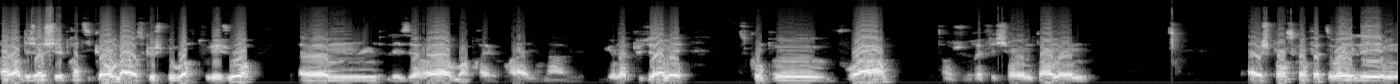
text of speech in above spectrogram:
Alors déjà chez les pratiquants, bah, ce que je peux voir tous les jours, euh, les erreurs, bon après voilà, il y en a, il y en a plusieurs, mais ce qu'on peut voir, attends, je réfléchis en même temps, mais je pense qu'en fait, ouais, les,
